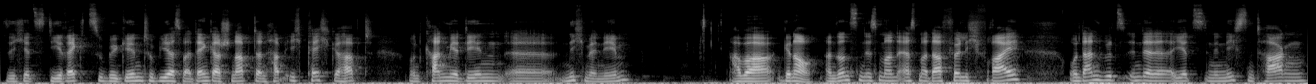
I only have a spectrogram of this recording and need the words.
sich jetzt direkt zu Beginn Tobias Wadenka schnappt, dann habe ich Pech gehabt und kann mir den äh, nicht mehr nehmen. Aber genau, ansonsten ist man erstmal da völlig frei und dann wird es in der, jetzt in den nächsten Tagen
